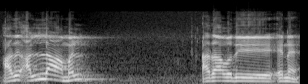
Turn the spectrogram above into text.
அது அல்லாமல் அதாவது என்ன?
